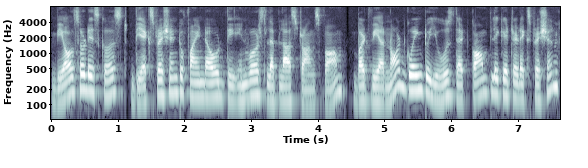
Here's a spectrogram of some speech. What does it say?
We also discussed the expression to find out the inverse Laplace transform, but we are not going to use that complicated expression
